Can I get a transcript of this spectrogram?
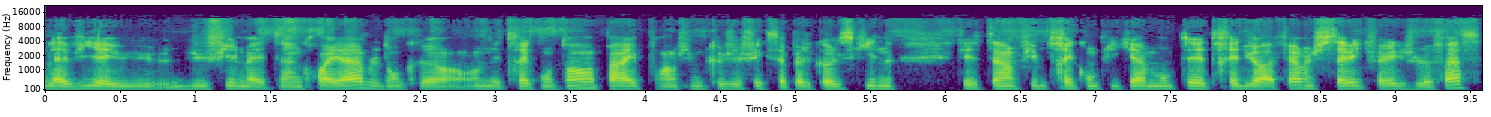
la vie a eu, du film a été incroyable, donc euh, on est très content. Pareil pour un film que j'ai fait qui s'appelle Colskin, qui était un film très compliqué à monter, très dur à faire, mais je savais qu'il fallait que je le fasse.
